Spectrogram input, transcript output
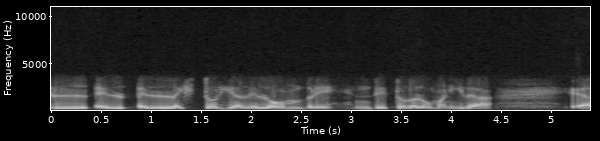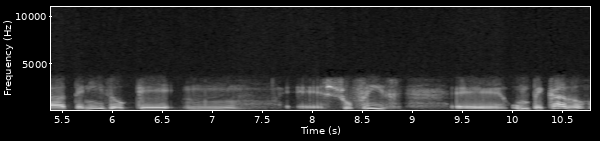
la historia del hombre, de toda la humanidad, ha tenido que mm, eh, sufrir eh, un pecado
